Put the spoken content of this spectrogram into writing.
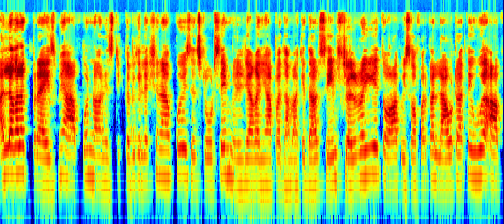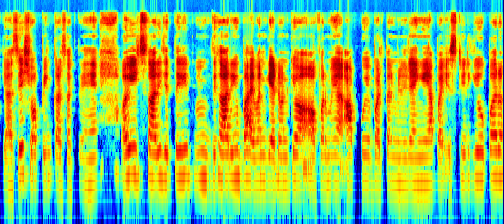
अलग अलग प्राइस में आपको नॉन स्टिक का भी कलेक्शन आपको इस स्टोर से मिल जाएगा। यहाँ पर धमाकेदार सेल चल रही है तो आप इस ऑफ़र का लाभ उठाते हुए आप यहाँ से शॉपिंग कर सकते हैं। और ये सारी जितने भी दिखा रही हूँ बाय वन गेट वन के ऑफ़र में आपको ये बर्तन मिल जाएँगे। यहाँ पर स्टील के ऊपर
